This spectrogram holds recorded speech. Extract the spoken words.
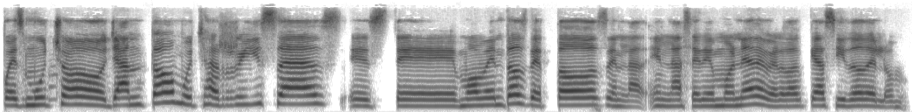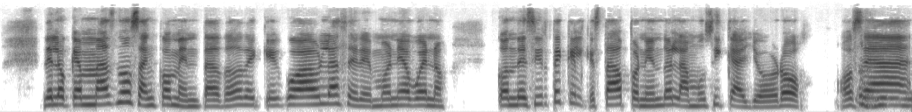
pues mucho llanto, muchas risas, este, momentos de todos en la, en la ceremonia, de verdad que ha sido de lo, de lo que más nos han comentado, de que guau, la ceremonia, bueno, con decirte que el que estaba poniendo la música lloró, o sea,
